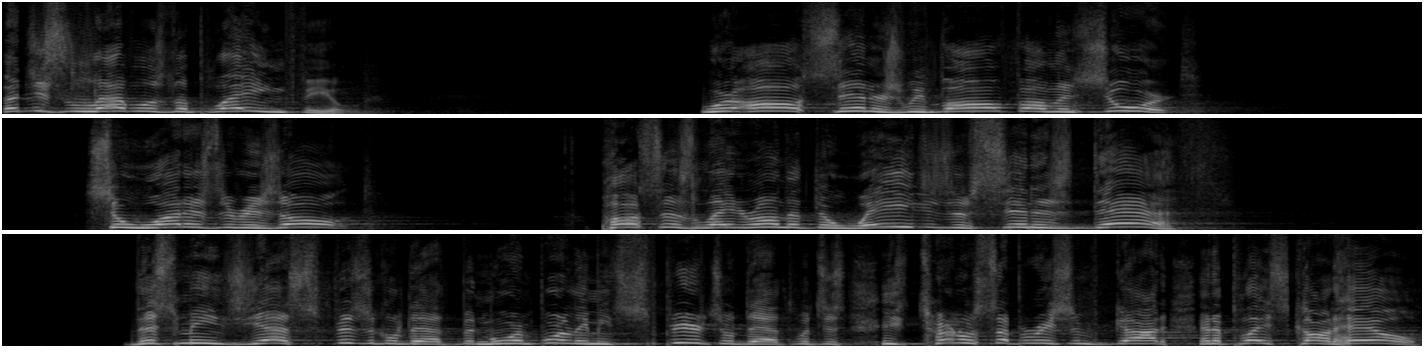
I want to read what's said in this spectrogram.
That just levels the playing field. We're all sinners, we've all fallen short. So, what is the result? Paul says later on that the wages of sin is death. This means, yes, physical death, but more importantly, it means spiritual death, which is eternal separation from God in a place called hell.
